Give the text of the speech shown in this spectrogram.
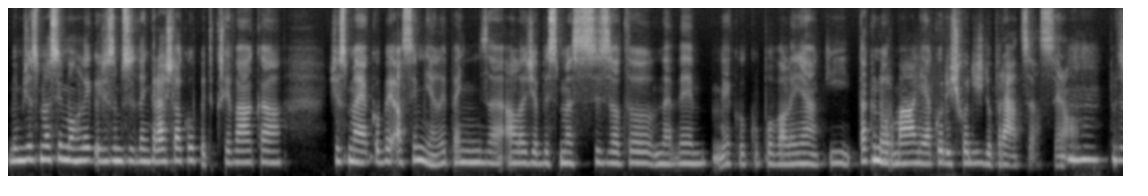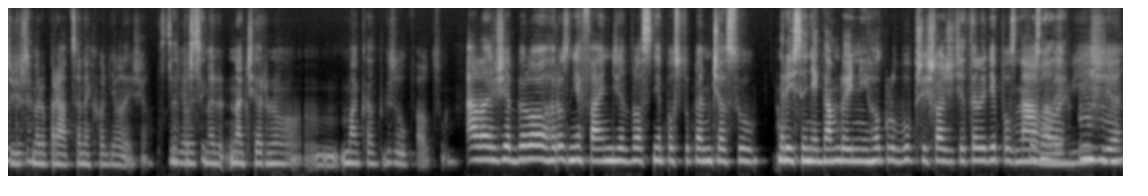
Vím, že jsme si mohli, že jsem si tenkrát šla koupit křiváka, že jsme jakoby asi měli peníze, ale že bychom si za to, nevím, jako kupovali nějaký, tak normálně, jako když chodíš do práce asi, no. Mhm, Protože dobře. jsme do práce nechodili, že? Chodili prostě- jsme na černo mm, makat k zoufalcům. Ale že bylo hrozně fajn, že vlastně postupem času, když se někam do jiného klubu přišla, že tě ty lidi poznávali, Poznali, víš, mhm. že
